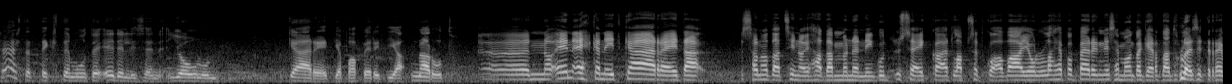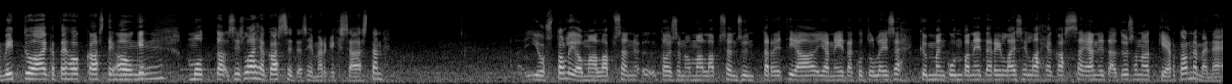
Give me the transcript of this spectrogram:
Säästättekö te muuten edellisen joulun kääreet ja paperit ja narut? Öö, no en ehkä niitä kääreitä. Sanotaan, että siinä on ihan tämmöinen niinku seikka, että lapset kun avaa joululahjapaperin, niin se monta kertaa tulee sitten revittyä aika tehokkaasti auki. Mm-hmm. Mutta siis lahjakassit esimerkiksi säästän. Just oli oma lapsen, toisen oman lapsen synttärit ja, ja niitä kun tuli se kymmenkunta niitä erilaisia lahjakasseja, niin täytyy sanoa, että kiertoon ne menee.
